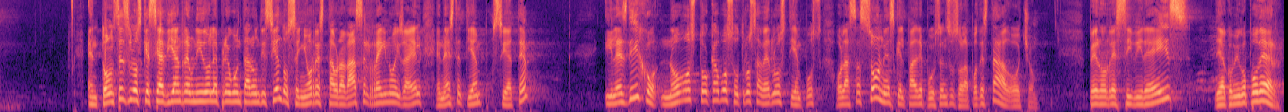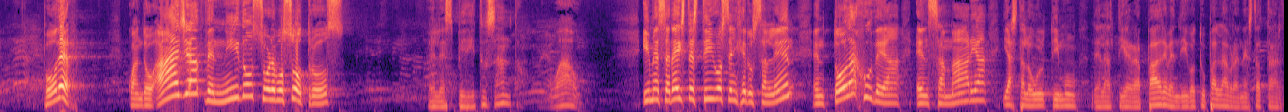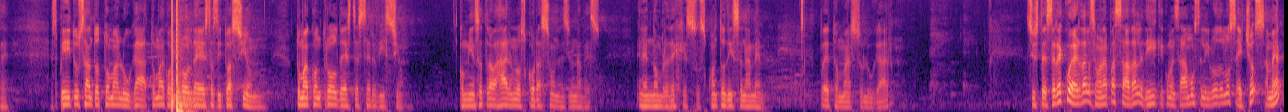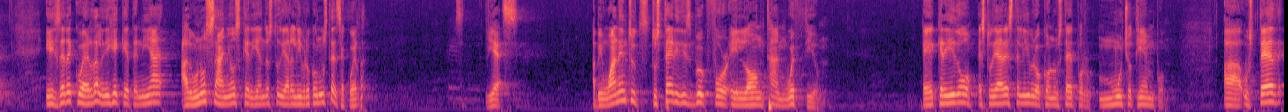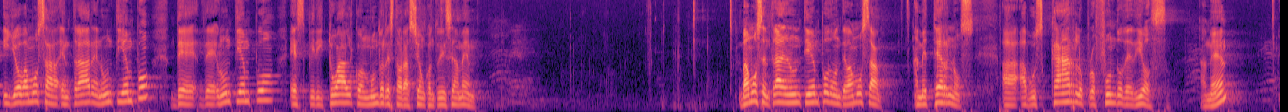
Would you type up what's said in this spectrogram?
Entonces los que se habían reunido le preguntaron diciendo, Señor, ¿restaurarás el reino de Israel en este tiempo? Siete. Y les dijo, no os toca a vosotros saber los tiempos o las sazones que el Padre puso en su sola potestad. Ocho. Pero recibiréis, diga conmigo, poder. Poder. Cuando haya venido sobre vosotros el Espíritu Santo. Wow. Y me seréis testigos en Jerusalén, en toda Judea, en Samaria y hasta lo último de la tierra. Padre, bendigo tu palabra en esta tarde. Espíritu Santo, toma lugar, toma control de esta situación. Toma control de este servicio. Comienza a trabajar en los corazones de una vez. En el nombre de Jesús. ¿Cuántos dicen amén? Puede tomar su lugar. Si usted se recuerda, la semana pasada le dije que comenzábamos el libro de los Hechos, amén. Y se recuerda, le dije que tenía algunos años queriendo estudiar el libro con usted, ¿se acuerda? Yes. I've been wanting to, to study this book for a long time with you. He querido estudiar este libro con usted por mucho tiempo. Uh, usted y yo vamos a entrar en un tiempo de, un tiempo espiritual con mundo de restauración. Cuando tú dices amén. Vamos a entrar en un tiempo donde vamos a, meternos a, buscar lo profundo de Dios. Amén.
